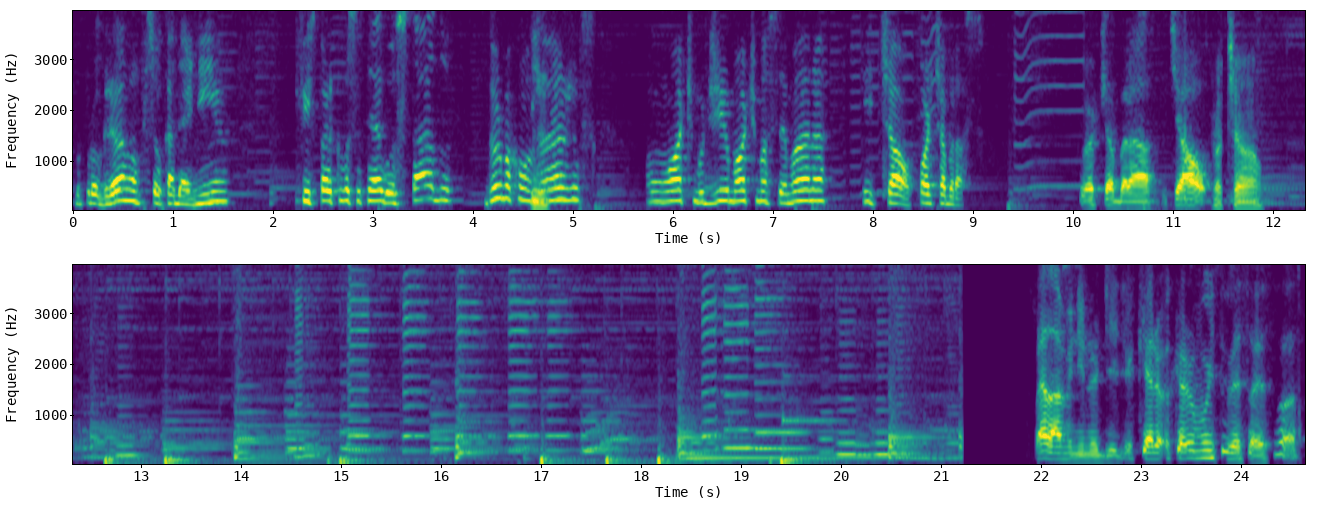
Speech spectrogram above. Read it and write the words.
pro programa, pro seu caderninho. Enfim, espero que você tenha gostado. Durma com os Sim. anjos. Um ótimo dia, uma ótima semana e tchau. Forte abraço. Forte abraço. Tchau. Tchau, tchau. Vai lá, menino Didi. Quero, quero muito ver sua resposta.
